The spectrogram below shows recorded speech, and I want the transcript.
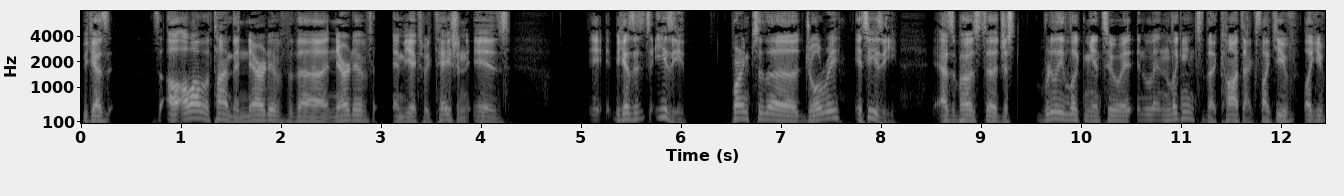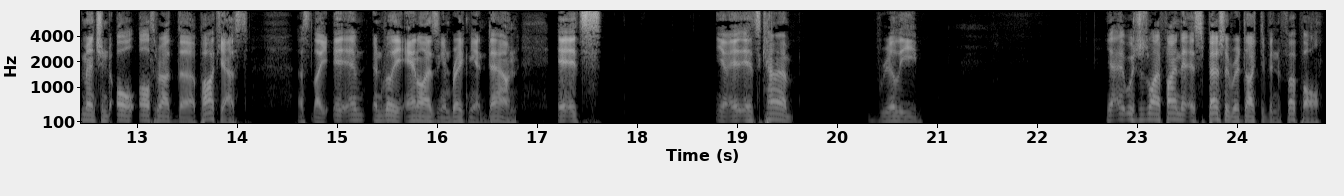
because a, a lot of the time the narrative, the narrative and the expectation is i because it's easy. According to the jewelry, it's easy, as opposed to just really looking into it and, and looking into the context, like you've like you've mentioned all, all throughout the podcast. That's like and, and really analyzing and breaking it down. It's yeah, it, it's kind of really yeah, which is why I find it especially reductive in football.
